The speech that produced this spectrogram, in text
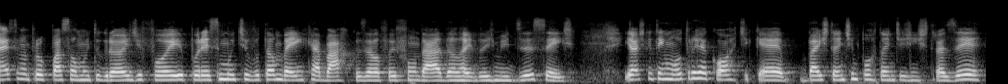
essa é uma preocupação muito grande. Foi por esse motivo também que a Barcos ela foi fundada lá em 2016. E acho que tem um outro recorte que é bastante importante a gente trazer,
